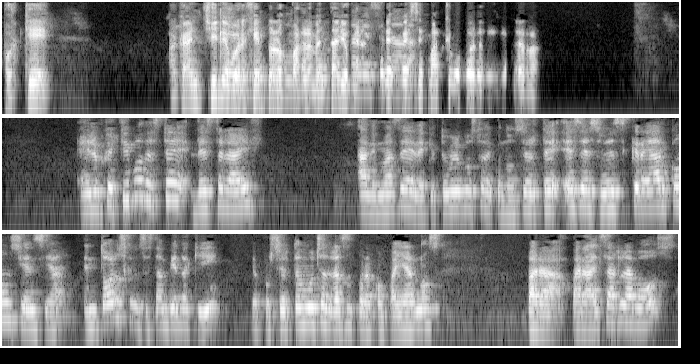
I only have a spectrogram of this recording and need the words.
¿Por qué? Acá en Chile, por ejemplo, los parlamentarios ganan tres veces más que los de Inglaterra. El objetivo de este, de este live, además de, que tuve el gusto de conocerte, es eso, es crear conciencia en todos los que nos están viendo aquí. Que por cierto, muchas gracias por acompañarnos para, para alzar la voz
